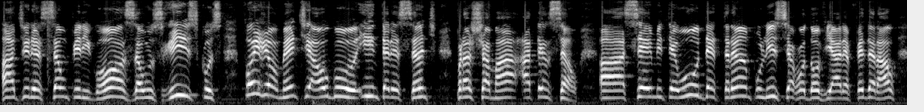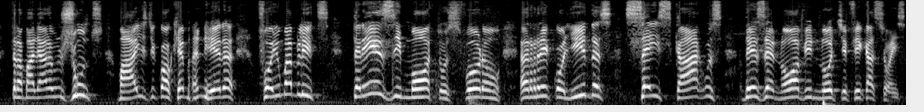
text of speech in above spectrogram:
a direção perigosa, os riscos. Foi realmente algo interessante para chamar atenção. A CMTU, Detran, Polícia Rodoviária Federal trabalharam juntos, mas de qualquer maneira foi uma blitz. 13 motos foram recolhidas, seis carros, 19 notificações.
